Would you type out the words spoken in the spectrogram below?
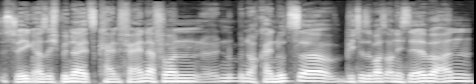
deswegen, also ich bin da jetzt kein Fan davon, bin auch kein Nutzer, biete sowas auch nicht selber an.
